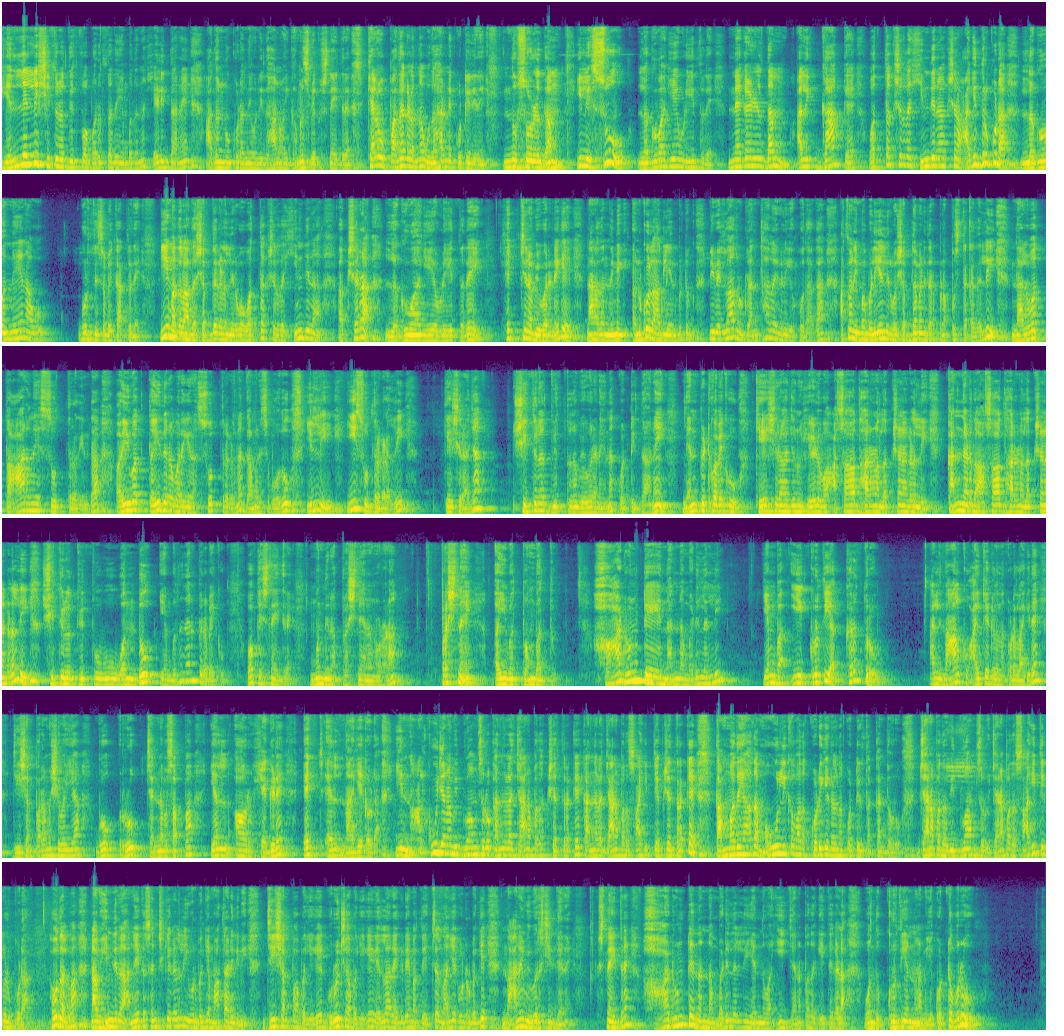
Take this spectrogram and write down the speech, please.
ಎಲ್ಲೆಲ್ಲಿ ಶಿಥಿಲದ್ವಿತ್ವ ಬರುತ್ತದೆ ಎಂಬುದನ್ನು ಹೇಳಿದ್ದಾನೆ. ಅದನ್ನು ಕೂಡ ನೀವು ನಿಧಾನವಾಗಿ ಗಮನಿಸಬೇಕು ಸ್ನೇಹಿತರೆ. ಕೆಲವು ಪದಗಳನ್ನು ಉದಾಹರಣೆ ಕೊಟ್ಟಿದ್ದೀನಿ. ನುಸುಳ್ದಮ್ ಇಲ್ಲಿ ಸು ಲಘುವಾಗಿಯೇ ಉಳಿಯುತ್ತದೆ. ನೆಗಳ್ದಮ್ ಅಲ್ಲಿ ಗಾಕ್ಕೆ ಒತ್ತಕ್ಷರದ ಹಿಂದಿನ ಅಕ್ಷರ ಆಗಿದ್ದರೂ ಕೂಡ ಲಘುವನ್ನೇ ನಾವು ಗುರುತಿಸಬೇಕಾಗ್ತದೆ. ಈ ಮೊದಲಾದ ಶಬ್ದಗಳಲ್ಲಿರುವ ಒತ್ತಕ್ಷರದ ಹಿಂದಿನ ಅಕ್ಷರ ಲಘುವಾಗಿಯೇ ಉಳಿಯುತ್ತದೆ. ಹೆಚ್ಚಿನ ವಿವರಣೆಗೆ ನಾನು ಅದನ್ನು ನಿಮಗೆ ಅನುಕೂಲ ಆಗಲಿ ಅಂದ್ಬಿಟ್ಟು ನೀವೆಲ್ಲಾದರೂ ಗ್ರಂಥಾಲಯಗಳಿಗೆ ಹೋದಾಗ ಅಥವಾ ನಿಮ್ಮ ಬಳಿಯಲ್ಲಿರುವ ಶಬ್ದಮಣಿ ದರ್ಪಣ ಪುಸ್ತಕದಲ್ಲಿ ನಲವತ್ತಾರನೇ ಸೂತ್ರದಿಂದ ಐವತ್ತೈದರವರೆಗಿನ ಸೂತ್ರಗಳನ್ನು ಗಮನಿಸಬಹುದು. ಇಲ್ಲಿ ಈ ಸೂತ್ರಗಳಲ್ಲಿ ಕೇಶರಾಜ ಶಿಥಿಲ ದ್ವಿತ್ವದ ವಿವರಣೆಯನ್ನು ಕೊಟ್ಟಿದ್ದಾನೆ. ನೆನ್ಪಿಟ್ಕೋಬೇಕು. ಕೇಶರಾಜನು ಹೇಳುವ ಅಸಾಧಾರಣ ಲಕ್ಷಣಗಳಲ್ಲಿ, ಕನ್ನಡದ ಅಸಾಧಾರಣ ಲಕ್ಷಣಗಳಲ್ಲಿ ಶಿಥಿಲ ದ್ವಿತ್ವವು ಒಂದು ಎಂಬುದು ನೆನಪಿರಬೇಕು. ಓಕೆ ಸ್ನೇಹಿತರೆ, ಮುಂದಿನ ಪ್ರಶ್ನೆಯನ್ನು ನೋಡೋಣ. ಪ್ರಶ್ನೆ ಐವತ್ತೊಂಬತ್ತು. ಹಾಡುಂಟೆ ನನ್ನ ಮಡಿಲಲ್ಲಿ ಎಂಬ ಈ ಕೃತಿಯ ಕರ್ತೃ ಅಲ್ಲಿ ನಾಲ್ಕು ಆಯ್ಕೆಗಳನ್ನು ಕೊಡಲಾಗಿದೆ. Jeesham Paramashivaiah, Go Ru Channabasappa, L R Hegde, H L Nagegowda. ಈ ನಾಲ್ಕೂ ಜನ ವಿದ್ವಾಂಸರು ಕನ್ನಡ ಜಾನಪದ ಕ್ಷೇತ್ರಕ್ಕೆ, ಕನ್ನಡ ಜಾನಪದ ಸಾಹಿತ್ಯ ಕ್ಷೇತ್ರಕ್ಕೆ ತಮ್ಮದೇ ಆದ ಮೌಲಿಕವಾದ ಕೊಡುಗೆಗಳನ್ನು ಕೊಟ್ಟಿರತಕ್ಕಂಥವರು. ಜಾನಪದ ವಿದ್ವಾಂಸರು, ಜನಪದ ಸಾಹಿತಿಗಳು ಕೂಡ. ಹೌದಲ್ವಾ? ನಾವು ಹಿಂದಿನ ಅನೇಕ ಸಂಚಿಕೆಗಳಲ್ಲಿ ಇವ್ರ ಬಗ್ಗೆ ಮಾತಾಡಿದ್ದೀವಿ ಜೀಶಂಪ ಬಗೆಗೆ, ಗುರುಚ ಬಗೆಗೆ, ಎಲ್ ಆರ್ ಹೆಗಡೆ ಮತ್ತು ಎಚ್ ಎಲ್ ನಾಗೇಗೌಡರ ಬಗ್ಗೆ ನಾನೇ ವಿವರಿಸಿದ್ದೇನೆ. ಸ್ನೇಹಿತರೆ ಹಾಡುಂಟೆ ನನ್ನ ಮಡಿಲಲ್ಲಿ ಎನ್ನುವ ಈ ಜನಪದ ಗೀತೆಗಳ ಒಂದು ಕೃತಿಯನ್ನು ನಮಗೆ ಕೊಟ್ಟವರು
